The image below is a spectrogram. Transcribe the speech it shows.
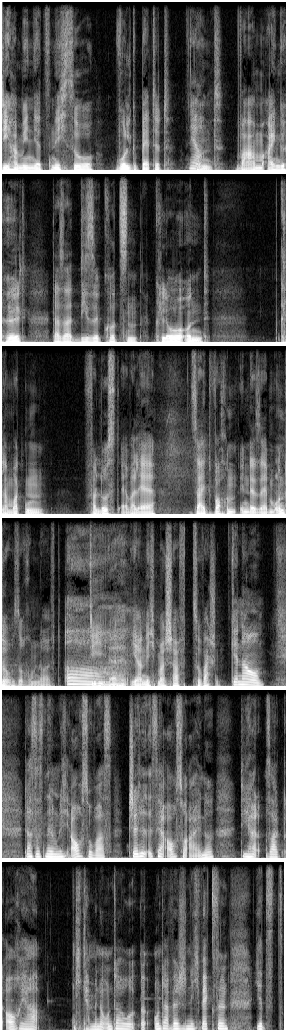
Die haben ihn jetzt nicht so wohl gebettet Ja. und warm eingehüllt, dass er diese kurzen Klo- und Klamottenverlust, äh, weil er seit Wochen in derselben Unterhose rumläuft, Oh. die er ja nicht mal schafft zu waschen. Genau. Das ist nämlich auch sowas. Jill ist ja auch so eine, die hat, sagt auch, ja, ich kann meine Unter äh, Unterwäsche nicht wechseln. Jetzt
